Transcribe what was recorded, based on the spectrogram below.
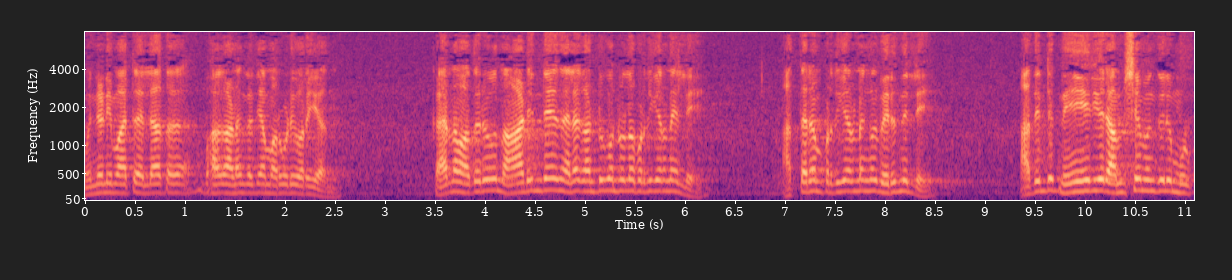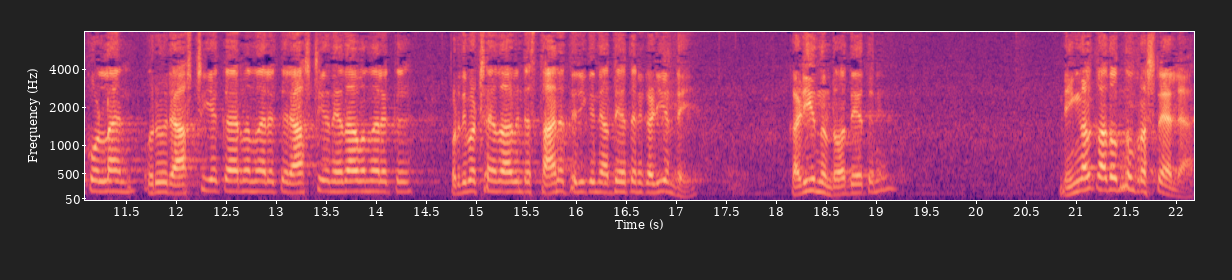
മുന്നണി മാറ്റം അല്ലാത്ത ഭാഗമാണെങ്കിൽ ഞാൻ മറുപടി പറയാന്ന്. കാരണം അതൊരു നാടിന്റെ നില കണ്ടുകൊണ്ടുള്ള പ്രതികരണമല്ലേ? അത്തരം പ്രതികരണങ്ങൾ വരുന്നില്ലേ? അതിന്റെ നേരിയൊരു അംശമെങ്കിലും ഉൾക്കൊള്ളാൻ ഒരു രാഷ്ട്രീയക്കാരൻ എന്ന നിലയ്ക്ക് രാഷ്ട്രീയ നേതാവ് എന്ന നിലയ്ക്ക് പ്രതിപക്ഷ നേതാവിന്റെ സ്ഥാനത്തിരിക്കുന്ന അദ്ദേഹത്തിന് കഴിയണ്ടേ? കഴിയുന്നുണ്ടോ അദ്ദേഹത്തിന്? നിങ്ങൾക്കതൊന്നും പ്രശ്നമല്ല.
